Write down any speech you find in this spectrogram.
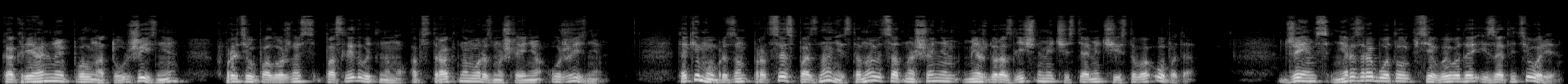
как реальную полноту жизни в противоположность последовательному абстрактному размышлению о жизни. Таким образом, процесс познания становится отношением между различными частями чистого опыта. Джеймс не разработал все выводы из этой теории,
